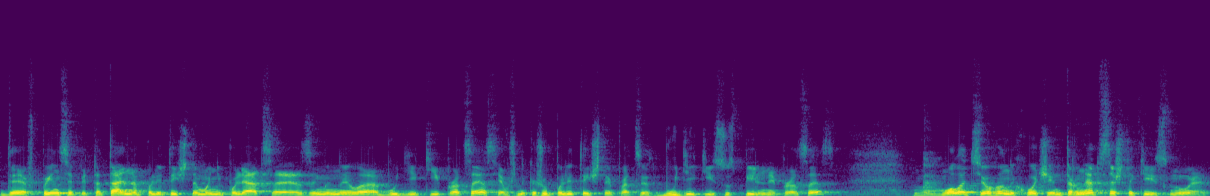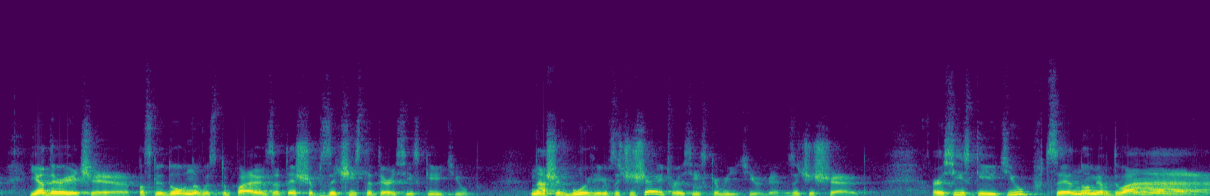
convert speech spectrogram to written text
де в принципі тотальна політична маніпуляція замінила будь-який процес, я вже не кажу політичний процес, будь-який суспільний процес. Ну, молодь цього не хоче. Інтернет все ж таки існує. Я, до речі, послідовно виступаю за те, щоб зачистити російський YouTube. Наших блогерів зачищають в російському YouTube? Зачищають. Російський YouTube це номер два,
